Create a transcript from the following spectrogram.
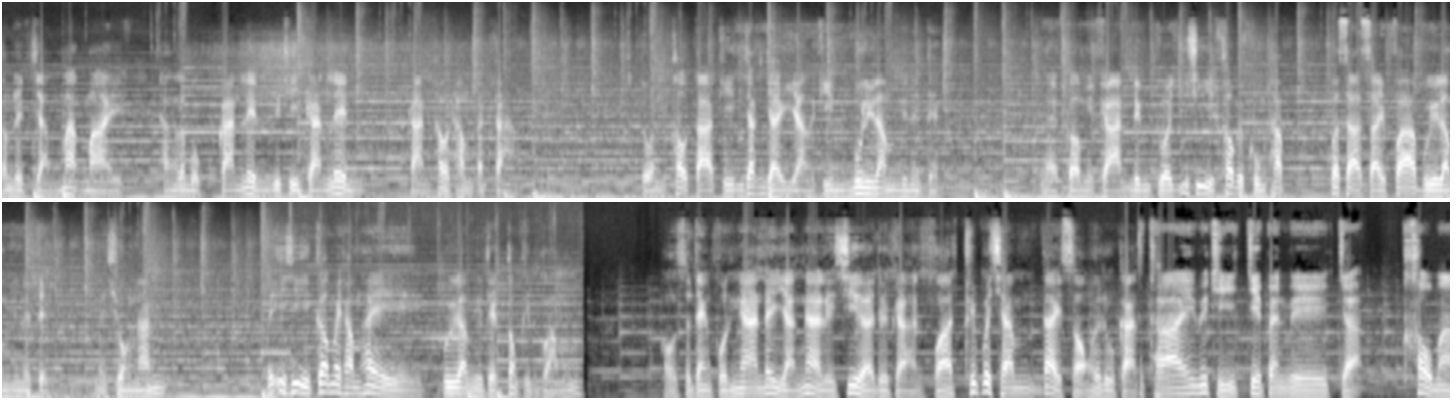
สำเร็จอย่างมากมาย ทั้งระบบการเล่นวิธีการเล่น การเข้าทำต่างๆ จนเข้าตาทีมยักษ์ใหญ่อย่างทีมบุรีรัมย์ยูไนเต็ดและก็มีการดึงตัวยิชิอิเข้าไปคุมทัพ ประสาทสายฟ้าบุรีรัมย์ยูไนเต็ดในช่วงนั้น และอิชิอิก็ไม่ทำให้บุรีรัมย์ยูไนเต็ดต้องผิดหวัง เขาแสดงผลงานได้อย่างน่าเหลือเชื่อ โดยการคว้าทริปเปิลแชมป์ได้2ฤดูกาลสุดท้ายวิถีเจแปนเวจะเข้ามา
